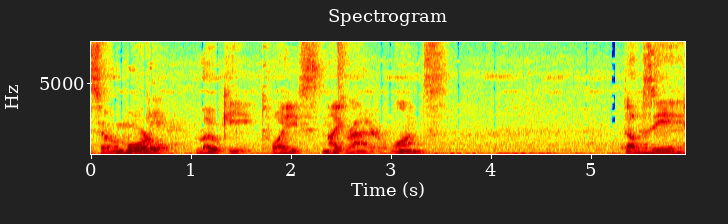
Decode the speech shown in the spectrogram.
So Immortal, Loki, twice, Knight Rider, once. Dub Z.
